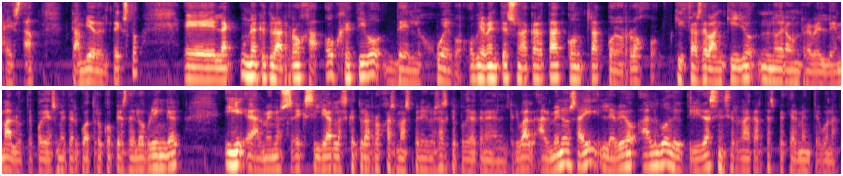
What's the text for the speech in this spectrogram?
Ahí está, cambiado el texto. Eh, una criatura roja objetivo del juego. Obviamente es una carta contra color rojo. Quizás de banquillo no era un rebelde malo. Te podías meter cuatro copias de Lowbringer y al menos exiliar las criaturas rojas más peligrosas que pudiera tener el rival. Al menos ahí le veo algo de utilidad sin ser una carta especialmente buena.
